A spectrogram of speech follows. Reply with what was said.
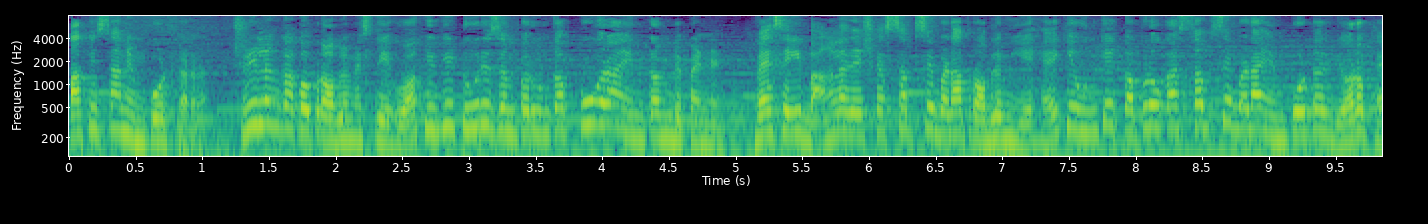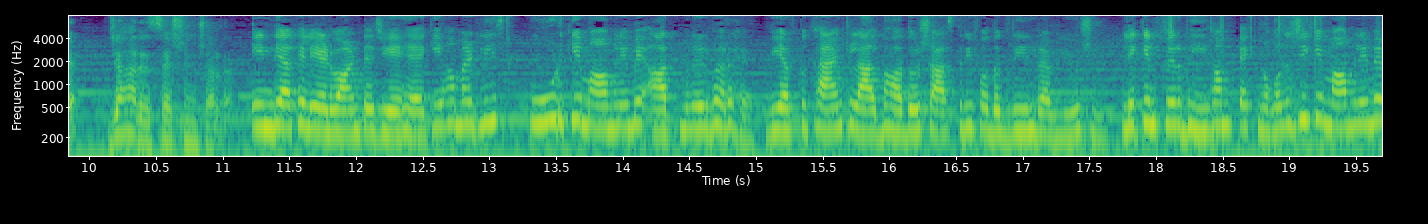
पाकिस्तान इंपोर्ट कर रहा है। श्रीलंका को प्रॉब्लम इसलिए हुआ क्योंकि टूरिज़्म पर उनका पूरा इनकम डिपेंडेंट वैसे ही बांग्लादेश का सबसे बड़ा प्रॉब्लम यह है कि उनके कपड़ों का सबसे बड़ा इंपोर्टर यूरोप है। जहाँ रिसेशन चल रहा है। इंडिया के लिए एडवांटेज ये है कि हम एटलीस्ट फ़ूड के मामले में आत्मनिर्भर है। We have to thank Lal Bahadur Shastri for the green revolution लेकिन फिर भी हम टेक्नोलॉजी के मामले में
